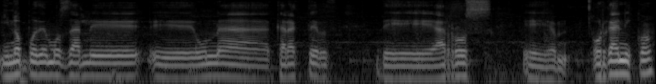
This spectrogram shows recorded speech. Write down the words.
y no podemos darle eh, un carácter de arroz eh, orgánico,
